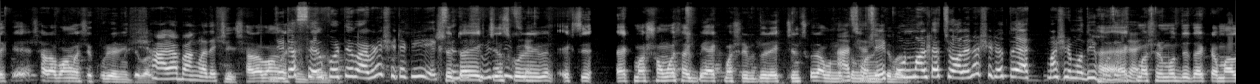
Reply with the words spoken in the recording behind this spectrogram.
দেখে সারা বাংলাদেশে কুরিয়ার নিতে পারবে। সারা বাংলাদেশে। সারা বাংলাদেশে যেটা সেল করতে পারবে না সেটা কি সেটা এক্সচেঞ্জ করে? নেবেন এক মাস সময় থাকবে এক মাসের ভিতরে এক্সচেঞ্জ করে আবার নতুন আচ্ছা মাল নিতে পারবে। কোন মালটা চলে না সেটা তো এক মাসের মধ্যেই বোঝা যায়। এক মাসের মধ্যে তো একটা মাল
